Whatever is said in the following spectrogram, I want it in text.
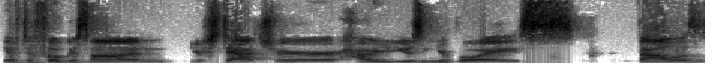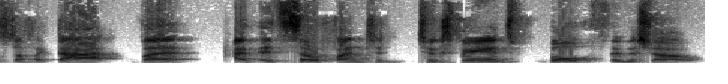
you have to focus on your stature, how you're using your voice, vowels and stuff like that. But it's so fun to to experience both in the show.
